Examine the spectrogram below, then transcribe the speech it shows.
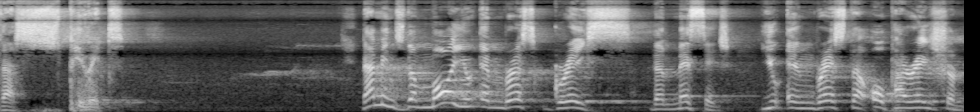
the Spirit. That means the more you embrace grace, the message, you embrace the operation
